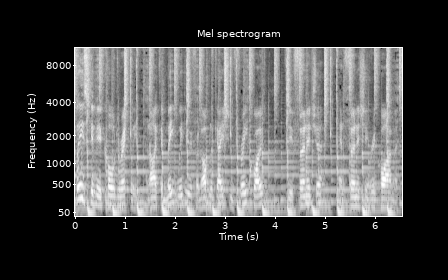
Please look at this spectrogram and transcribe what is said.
please give me a call directly and I can meet with you for an obligation free quote your furniture and furnishing requirements.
